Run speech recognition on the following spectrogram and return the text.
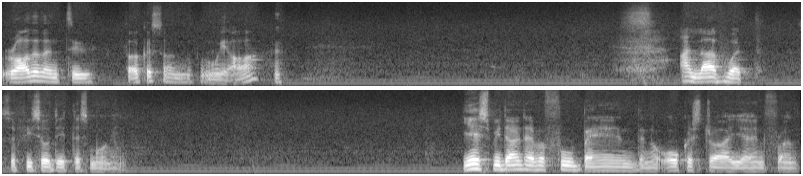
rather than to focus on who we are. I love what Sophiso did this morning. Yes, we don't have a full band and an orchestra here in front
